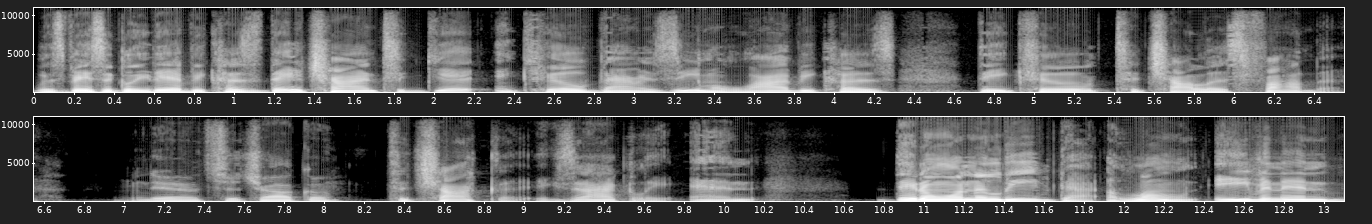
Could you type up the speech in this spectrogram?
was basically there because they trying to get and kill Baron Zemo. Why? Because they killed T'Challa's father. Yeah, T'Chaka. T'Chaka, exactly. And they don't want to leave that alone. Even in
